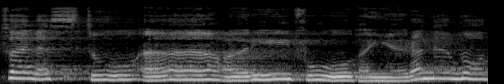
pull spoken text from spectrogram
فلست أعرف غيرا مذ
